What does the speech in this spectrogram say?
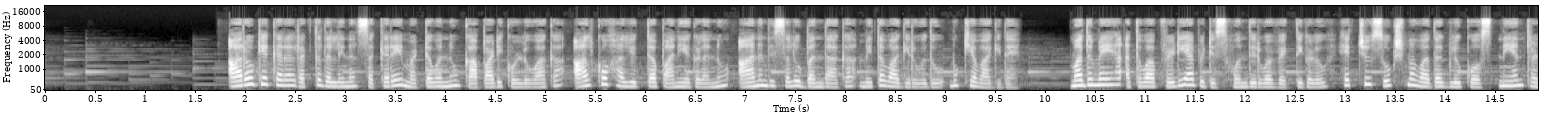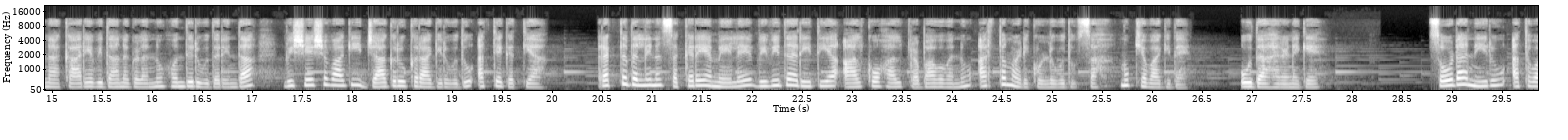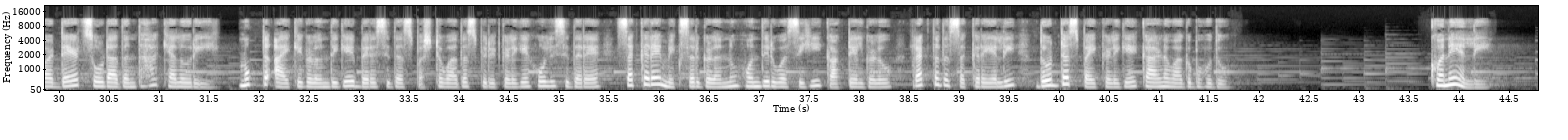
ಆರೋಗ್ಯಕರ ರಕ್ತದಲ್ಲಿನ ಸಕ್ಕರೆ ಮಟ್ಟವನ್ನು ಕಾಪಾಡಿಕೊಳ್ಳುವಾಗ ಆಲ್ಕೋಹಾಲ್ಯುಕ್ತ ಪಾನೀಯಗಳನ್ನು ಆನಂದಿಸಲು ಬಂದಾಗ ಮಿತವಾಗಿರುವುದು ಮುಖ್ಯವಾಗಿದೆ. ಮಧುಮೇಹ ಅಥವಾ ಪ್ರಿಡಿಯಾಬಿಟಿಸ್ ಹೊಂದಿರುವ ವ್ಯಕ್ತಿಗಳು ಹೆಚ್ಚು ಸೂಕ್ಷ್ಮವಾದ ಗ್ಲೂಕೋಸ್ ನಿಯಂತ್ರಣ ಕಾರ್ಯವಿಧಾನಗಳನ್ನು ಹೊಂದಿರುವುದರಿಂದ ವಿಶೇಷವಾಗಿ ಜಾಗರೂಕರಾಗಿರುವುದು ಅತ್ಯಗತ್ಯ. ರಕ್ತದಲ್ಲಿನ ಸಕ್ಕರೆಯ ಮೇಲೆ ವಿವಿಧ ರೀತಿಯ ಆಲ್ಕೋಹಾಲ್ ಪ್ರಭಾವವನ್ನು ಅರ್ಥಮಾಡಿಕೊಳ್ಳುವುದು ಸಹ ಮುಖ್ಯವಾಗಿದೆ. ಉದಾಹರಣೆಗೆ, ಸೋಡಾ ನೀರು ಅಥವಾ ಡೇಟ್ ಸೋಡಾದಂತಹ ಕ್ಯಾಲೋರಿ. ಮುಕ್ತ ಆಯ್ಕೆಗಳೊಂದಿಗೆ ಬೆರೆಸಿದ ಸ್ಪಷ್ಟವಾದ ಸ್ಪಿರಿಟ್ಗಳಿಗೆ ಹೋಲಿಸಿದರೆ ಸಕ್ಕರೆ ಮಿಕ್ಸರ್ಗಳನ್ನು ಹೊಂದಿರುವ ಸಿಹಿ ಕಾಕ್ಟೇಲ್ಗಳು ರಕ್ತದ ಸಕ್ಕರೆಯಲ್ಲಿ ದೊಡ್ಡ ಸ್ಪೈಕ್ಗಳಿಗೆ ಕಾರಣವಾಗಬಹುದು. ಕೊನೆಯಲ್ಲಿ,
